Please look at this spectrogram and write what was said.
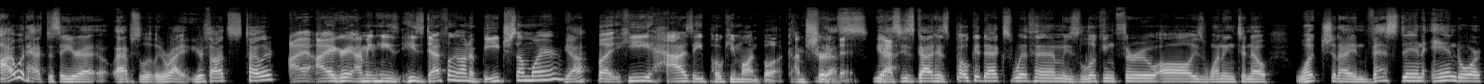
I would have to say you're absolutely right. Your thoughts, Tylor? I, I agree. I mean, he's he's definitely on a beach somewhere. Yeah. But he has a Pokemon book. I'm sure of it. yes. Yes, he's got his Pokedex with him. He's looking through all. He's wanting to know what should I invest in, and or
